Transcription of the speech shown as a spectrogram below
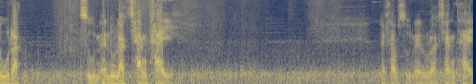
นุรักษ์ ศูนย์อนุรักษ์ช้างไทยนะครับ ศูนย์อนุรักษ์ช้างไทย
